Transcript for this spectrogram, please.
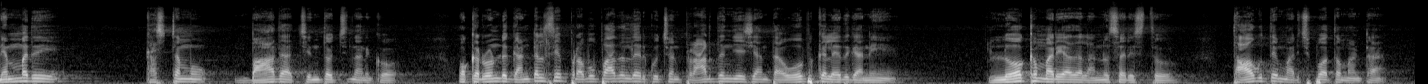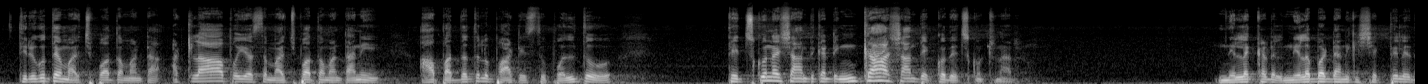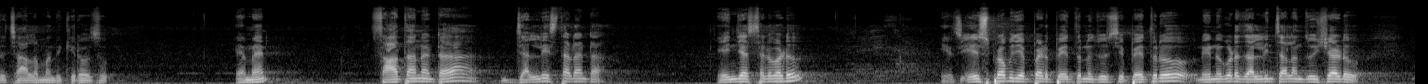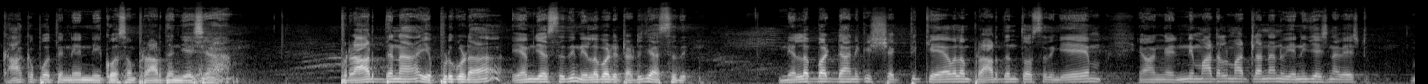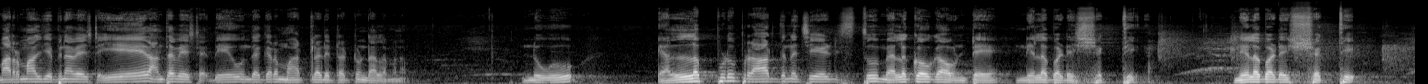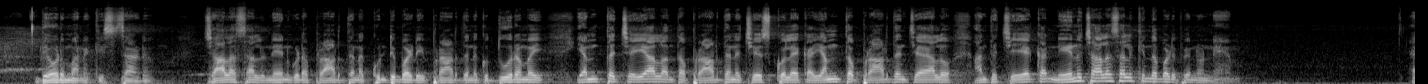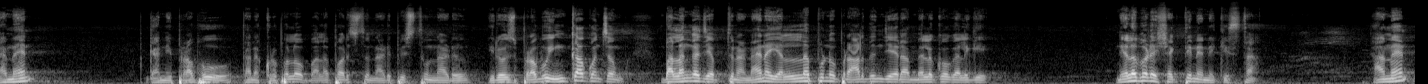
నెమ్మది కష్టము బాధ చింత వచ్చిందనుకో ఒక రెండు గంటల సేపు ప్రభు దగ్గర కూర్చొని ప్రార్థన చేసే అంత ఓపిక లేదు కానీ లోక మర్యాదలు అనుసరిస్తూ తాగితే మర్చిపోతామంట తిరిగితే మర్చిపోతామంట అట్లా పోయి వస్తే మర్చిపోతామంట అని ఆ పద్ధతులు పాటిస్తూ పొలుతూ తెచ్చుకున్న శాంతి కంటే ఇంకా శాంతి ఎక్కువ తెచ్చుకుంటున్నారు. నిలకడ నిలబడడానికి శక్తి లేదు చాలామందికి ఈరోజు. ఏమేన్ సాతానట జల్లిస్తాడంట. ఏం చేస్తాడు వాడు? యేసుప్రభు చెప్పాడు పేతురును చూసి పేతురు నిన్ను కూడా జల్లించాలని చూశాడు. కాకపోతే నేను నీకోసం ప్రార్థన చేశా. ప్రార్థన ఎప్పుడు కూడా ఏం చేస్తుంది? నిలబడేటట్టు చేస్తుంది. నిలబడ్డానికి శక్తి కేవలం ప్రార్థనతో వస్తుంది. ఇంకేం ఎన్ని మాటలు మాట్లాడినా నువ్వు ఎన్ని చేసినా వేస్ట్. మర్మాలు చెప్పినా వేస్ట్ ఏది అంత వేస్ట్ దేవుని దగ్గర మాట్లాడేటట్టు ఉండాలి మనం. నువ్వు ఎల్లప్పుడూ ప్రార్థన చేస్తూ మెలకువగా ఉంటే నిలబడే శక్తి. నిలబడే శక్తి దేవుడు మనకిస్తాడు. చాలాసార్లు నేను కూడా ప్రార్థన కుంటిబడి ప్రార్థనకు దూరమై ఎంత చేయాలో అంత ప్రార్థన చేసుకోలేక ఎంత ప్రార్థన చేయాలో అంత చేయక నేను చాలాసార్లు కింద పడిపోయిన నేను మీన్ కానీ ప్రభు తన కృపలో బలపరుస్తూ నడిపిస్తున్నాడు. ఈరోజు ప్రభు ఇంకా కొంచెం బలంగా చెప్తున్నాడు. ఆయన ఎల్లప్పుడూ నువ్వు ప్రార్థన చేయరా మెలకోగలిగి నిలబడే శక్తి నేను నీకు ఇస్తా. ఆమెన్.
